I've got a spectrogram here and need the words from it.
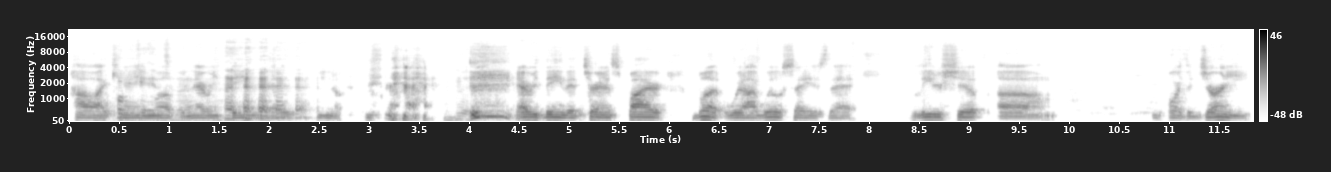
how I came up and everything that, you know, everything that transpired. But what I will say is that leadership um, or the journey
